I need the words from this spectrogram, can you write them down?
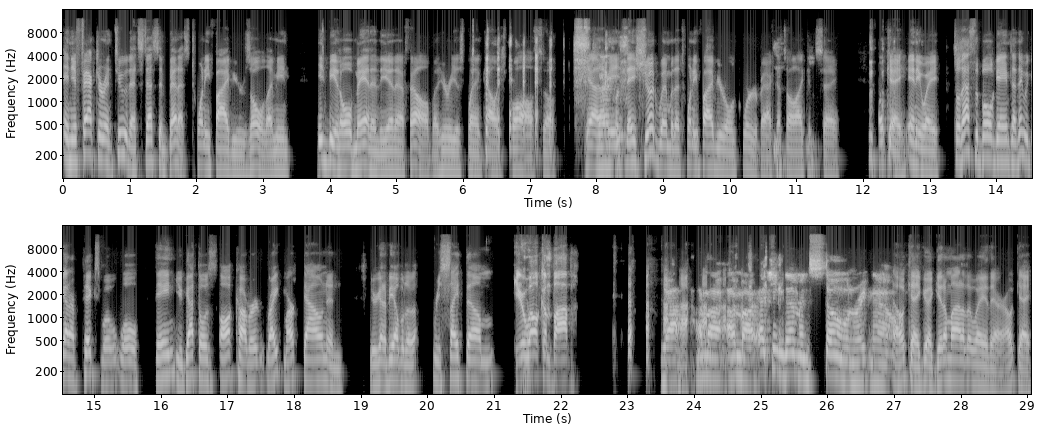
And you factor in too that Stetson Bennett's 25 years old. I mean, he'd be an old man in the NFL, but here he is playing college ball. So, yeah, I mean, they should win with a 25 year old quarterback. That's all I can say. Okay. Anyway, so that's the bowl games. I think we got our picks. We'll, we'll Dane, you got those all covered, right? Marked down, and you're going to be able to recite them. You're welcome, Bob. yeah, I'm uh, I'm uh, etching them in stone right now. Okay, good. Get them out of the way there. Okay,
